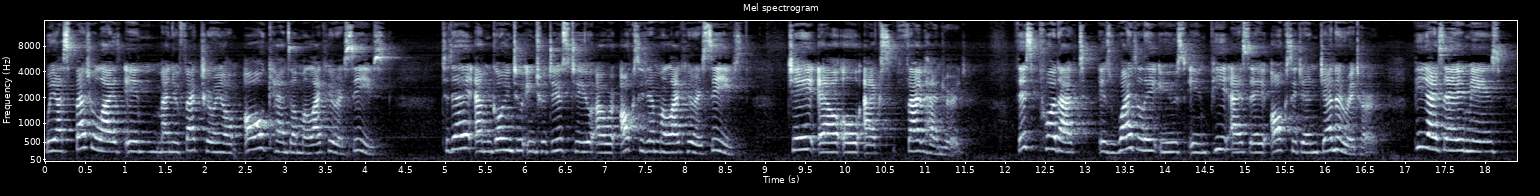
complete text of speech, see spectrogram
We are specialized in manufacturing of all kinds of molecular sieves. Today I'm going to introduce to you our oxygen molecular sieves, JLOX 500. This product is widely used in PSA oxygen generator. PSA means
